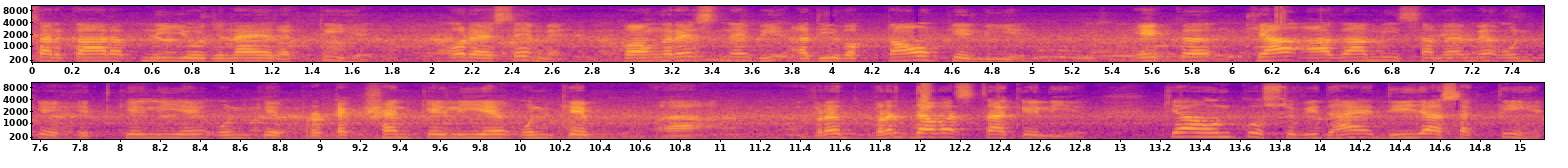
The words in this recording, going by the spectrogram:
सरकार अपनी योजनाएँ रखती है। और ऐसे में कांग्रेस ने भी अधिवक्ताओं के लिए एक क्या आगामी समय में उनके हित के लिए, उनके प्रोटेक्शन के लिए, उनके वृद्ध, वृद्धावस्था के लिए क्या उनको सुविधाएँ दी जा सकती हैं?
